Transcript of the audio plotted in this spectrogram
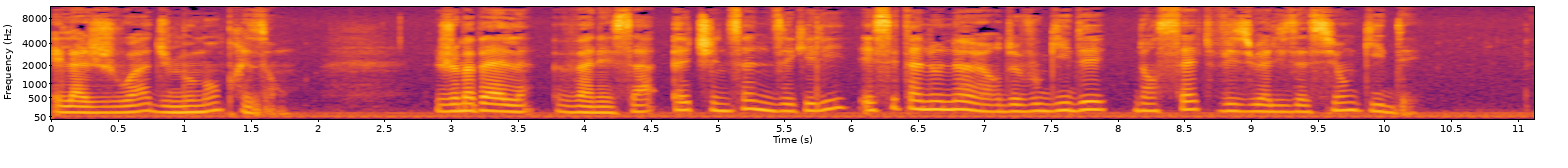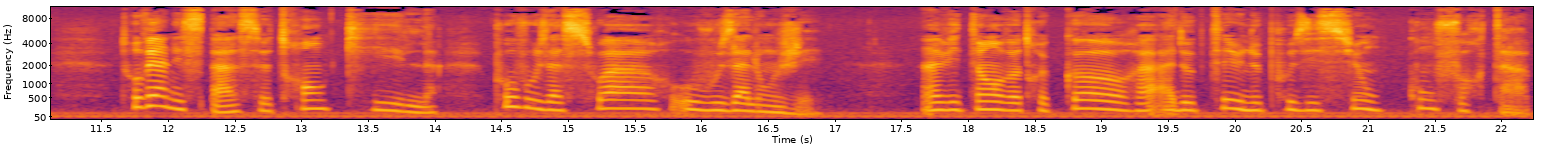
et la joie du moment présent. Je m'appelle Vanessa Hutchinson Zekili et c'est un honneur de vous guider dans cette visualisation guidée. Trouvez un espace tranquille pour vous asseoir ou vous allonger invitant votre corps à adopter une position confortable.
